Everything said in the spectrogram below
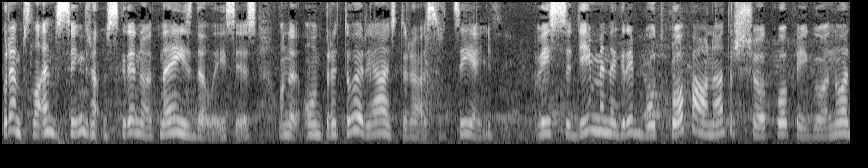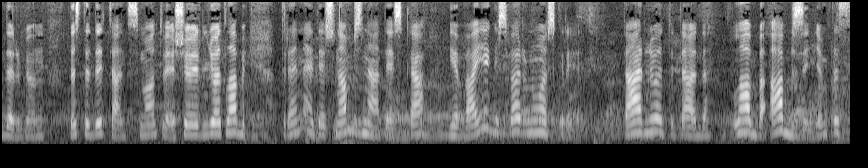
kuriem slēmas sindroms skrienot neizdalīsies. Un, un pret to ir jāizturās ar cieņu. Visa ģimene grib būt kopā un atrast šo kopīgo nodarbi. Tas ir tāds motivējošs, jo ir ļoti labi trenēties un apzināties, ka, ja vajag, es varu noskriet. Tā ir ļoti laba apziņa. Tas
